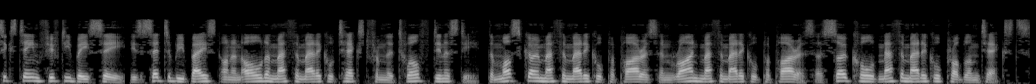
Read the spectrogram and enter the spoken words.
1650 BC is said to be based on an older mathematical text from the 12th dynasty. The Moscow mathematical papyrus and Rhind mathematical papyrus are so-called mathematical problem texts.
